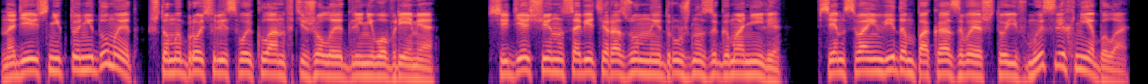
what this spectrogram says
Надеюсь, никто не думает, что мы бросили свой клан в тяжелое для него время, Сидящие на совете разумные дружно загомонили, всем своим видом показывая, что и в мыслях не было.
